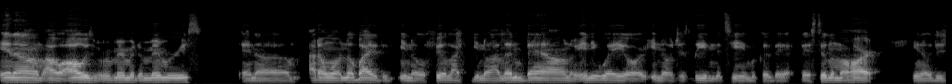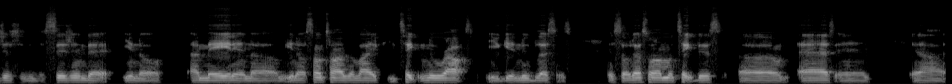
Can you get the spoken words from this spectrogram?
and um, I will always remember the memories. And um, I don't want nobody to you know feel like you know I let them down or anyway, or you know just leaving the team because they they're still in my heart. You know, it's just a decision that you know I made. And, um, you know, sometimes in life you take new routes, you get new blessings. And so that's what I'm going to take this um, as. And, and I,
